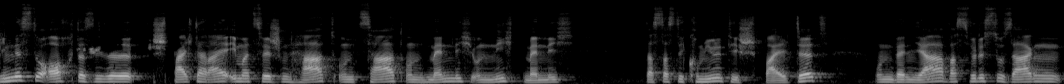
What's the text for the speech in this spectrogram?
Findest du auch, dass diese Spalterei immer zwischen hart und zart und männlich und nicht männlich, dass das die Community spaltet? Und wenn ja, was würdest du sagen,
